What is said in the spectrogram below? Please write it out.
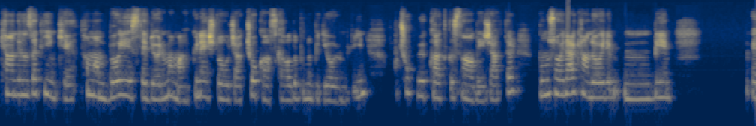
kendinize deyin ki tamam böyle hissediyorum ama güneş doğacak çok az kaldı bunu biliyorum deyin. Bu çok büyük katkı sağlayacaktır. Bunu söylerken de öyle ım, bir e,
